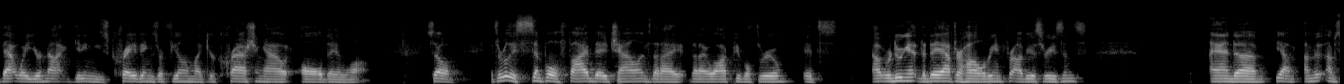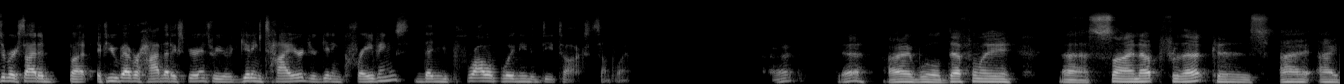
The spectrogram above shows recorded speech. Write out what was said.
that way you're not getting these cravings or feeling like you're crashing out all day long. So it's a really simple five day challenge that I that I walk people through. It's uh, we're doing it the day after Halloween for obvious reasons. And uh, yeah, I'm, I'm super excited. But if you've ever had that experience where you're getting tired, you're getting cravings, then you probably need a detox at some point. All right. Yeah, I will definitely uh, sign up for that because I I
